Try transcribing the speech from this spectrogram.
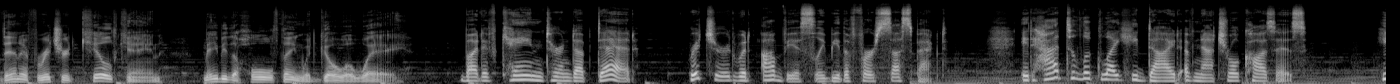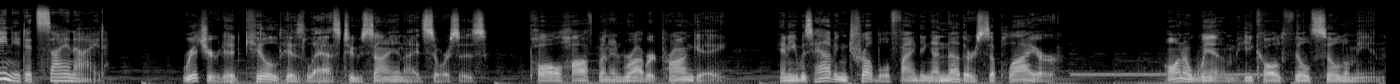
Then, if Richard killed Kane, maybe the whole thing would go away. But if Kane turned up dead, Richard would obviously be the first suspect. It had to look like he died of natural causes. He needed cyanide. Richard had killed his last two cyanide sources, Paul Hoffman and Robert Prongay, and he was having trouble finding another supplier. On a whim, he called Phil Solimene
